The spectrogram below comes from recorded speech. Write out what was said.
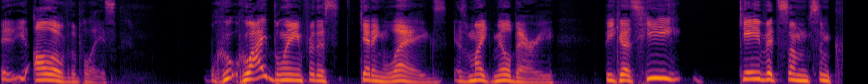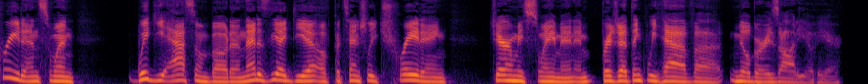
eh, all over the place. Who, who I blame for this getting legs is Mike Milbury because he gave it some some credence when Wiggy asked him about it, and that is the idea of potentially trading Jeremy Swayman. And Bridget, I think we have uh, Milbury's audio here.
